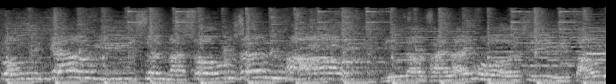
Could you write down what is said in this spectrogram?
风调雨顺嘛收成好，明早才来我进宝嘞。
